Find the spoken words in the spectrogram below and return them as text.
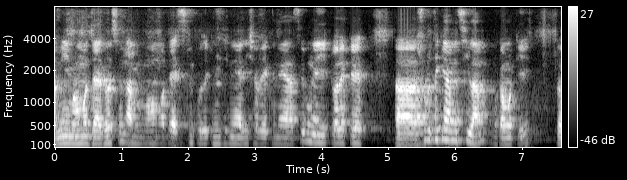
আমি মোহাম্মদ জাহেদ হোসেন আমি মোহাম্মদ অ্যাসিস্ট্যান্ট প্রজেক্ট ইঞ্জিনিয়ার হিসাবে এখানে আছি এবং এই টয়লেটে শুরু থেকে আমি ছিলাম মোটামুটি। তো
